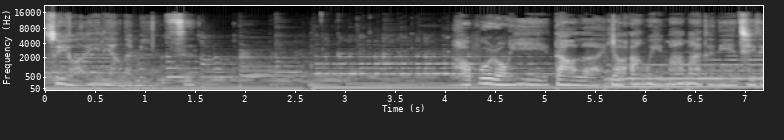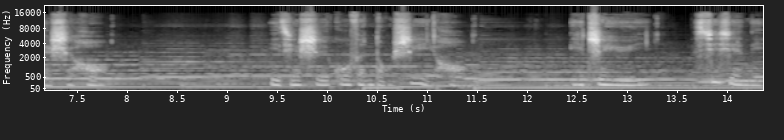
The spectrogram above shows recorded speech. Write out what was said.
最有力量的名字。好不容易到了要安慰妈妈的年纪的时候。已经是过分懂事以后，以至于“谢谢你”“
